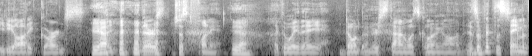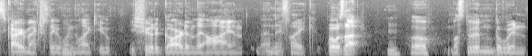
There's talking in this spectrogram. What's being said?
idiotic guards. Yeah. Like, they're just funny. Yeah. Like the way they don't understand what's going on. It's a bit the same in Skyrim actually, when mm. like you, you shoot a guard in the eye and and it's like, what was that? Mm. Oh, must have been the wind.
